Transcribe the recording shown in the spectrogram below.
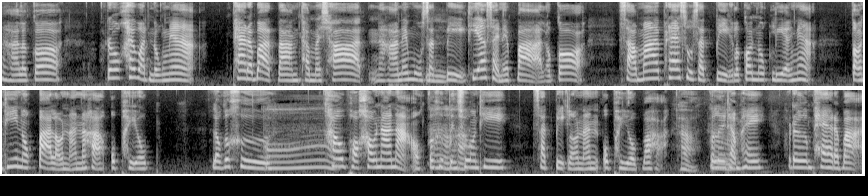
นะคะ แล้วก็โรคไข้หวัดนกเนี่ยแพร่ระบาดตามธรรมชาตินะคะ ในหมู่สัตว์ปีกที่อาศัยในป่า แล้วก็สามารถแพร่สู่สัตว์ปีก แล้วก็นกเลี้ยงเนี่ย ตอนที่นกป่าเหล่านั้นนะคะ อพยพ แล้วก็คือออ๋อเข้าพอเข้าหน้าหนาวก็คือเป็นอ่าค่ะช่วงที่สัตว์ปีกเหล่านั้น อพยพอะค่ะค่ะก็เลยทำให้เริ่มแพร่ระบาด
